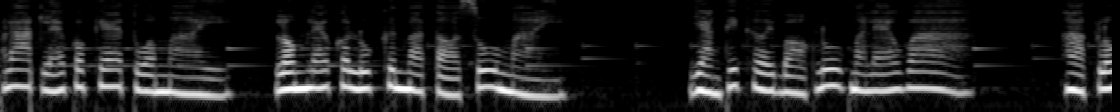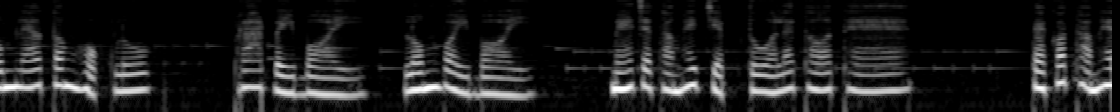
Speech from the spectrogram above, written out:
พลาดแล้วก็แก้ตัวใหม่ ล้มแล้วก็ลุกขึ้นมาต่อสู้ใหม่ อย่างที่เคยบอกลูกมาแล้วว่า หากล้มแล้วต้องหกลุก พลาดบ่อยๆล้มบ่อยๆ แม้จะทำให้เจ็บตัวและท้อแท้ แต่ก็ทำให้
